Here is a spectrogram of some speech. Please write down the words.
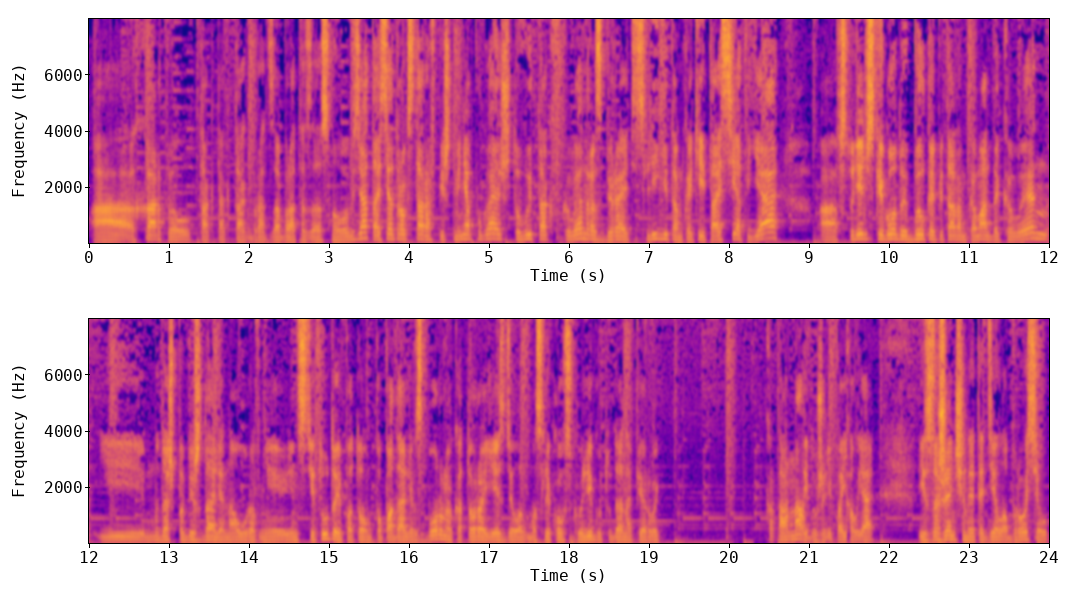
А Хартвелл, так, так, так, брат за брата за основу взят. Осет Рокстаров пишет, меня пугает, что вы так в КВН разбираетесь, лиги там какие-то. Осет, я а, в студенческие годы был капитаном команды КВН, и мы даже побеждали на уровне института, и потом попадали в сборную, которая ездила в Масляковскую лигу туда на первый канал, и уже не поехал, я из-за женщины это дело бросил.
